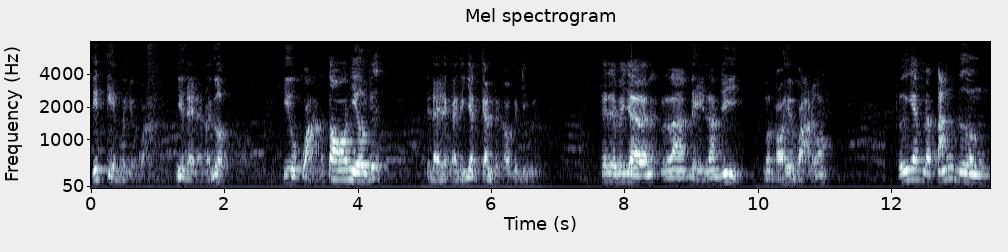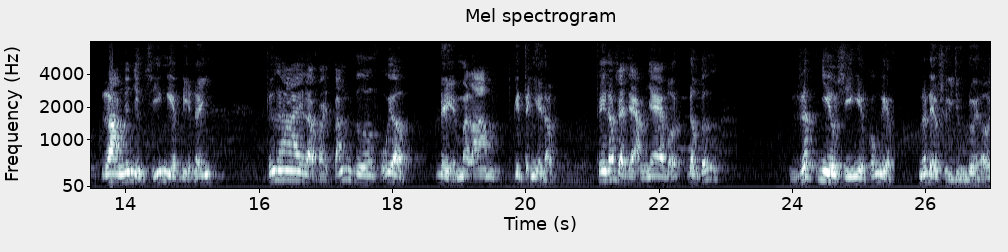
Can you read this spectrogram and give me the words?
Tiết kiệm và hiệu quả. Như đây là nói ngược hiệu quả nó to nhiều chứ thì đây là cái thứ nhất cần phải có cái chỉnh thế thì bây giờ là để làm gì mà có hiệu quả đúng không thứ nhất là tăng cường làm cho những xí nghiệp điển hình thứ hai là phải tăng cường phối hợp để mà làm cái tính hệ thống. Thì nó sẽ giảm nhẹ bớt đầu tư. Rất nhiều xí nghiệp công nghiệp nó đều sử dụng đồi hơi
